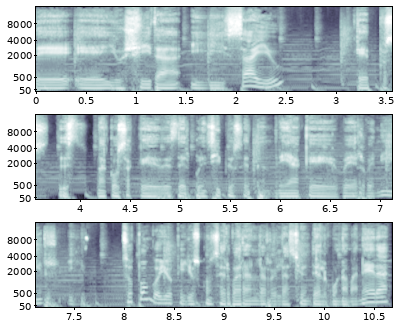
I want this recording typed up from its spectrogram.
de eh, Yoshida y Sayu, que pues es una cosa que desde el principio se tendría que ver venir y Supongo yo que ellos conservarán la relación de alguna manera.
